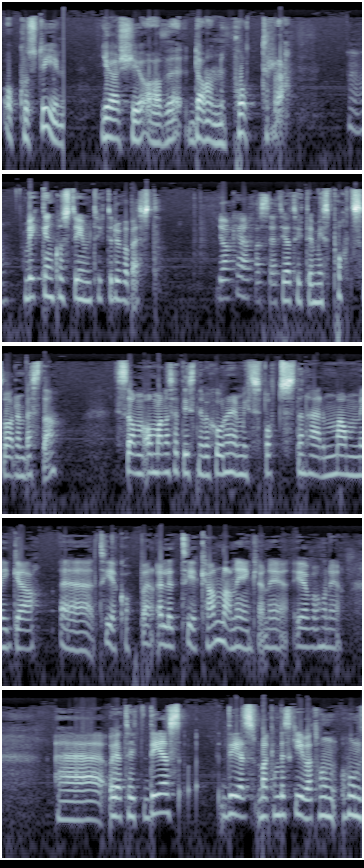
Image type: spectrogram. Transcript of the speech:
och kostym görs ju av Dan Potra. Mm. Vilken kostym tyckte du var bäst? Jag kan i alla fall säga att jag tyckte Miss Potts var den bästa. Som om man har sett Disney-versionen är Miss Potts den här mammiga eh, tekoppen, eller tekannan egentligen är, är vad hon är. Eh, och jag tyckte dels, dels man kan beskriva att hon, hon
